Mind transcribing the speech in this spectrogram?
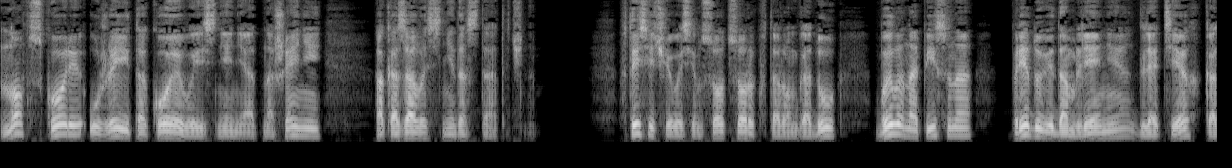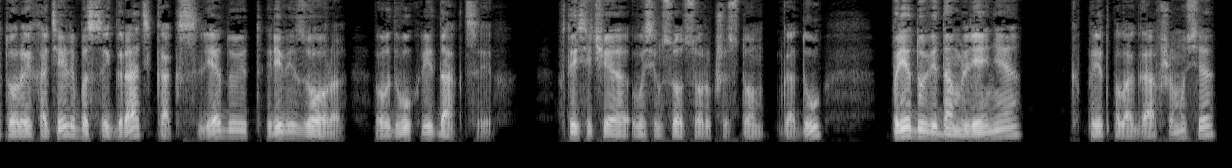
Но вскоре уже и такое выяснение отношений оказалось недостаточным. В 1842 году было написано предуведомление для тех, которые хотели бы сыграть как следует ревизора в двух редакциях. В 1846 году предуведомление к предполагавшемуся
